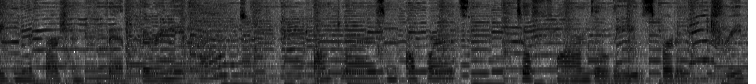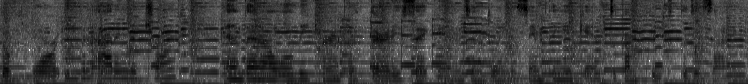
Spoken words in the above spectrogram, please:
Taking the brush and feathering it out, outwards and upwards to form the leaves for the tree before even adding the trunk and then I will be curling for 30 seconds and doing the same thing again to complete the design.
